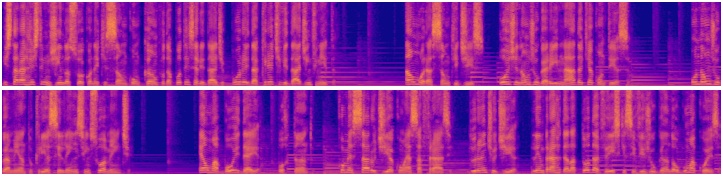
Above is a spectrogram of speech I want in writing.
estará restringindo a sua conexão com o campo da potencialidade pura e da criatividade infinita. Há uma oração que diz: Hoje não julgarei nada que aconteça. O não julgamento cria silêncio em sua mente. É uma boa ideia, portanto, começar o dia com essa frase, durante o dia, lembrar dela toda vez que se vir julgando alguma coisa.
